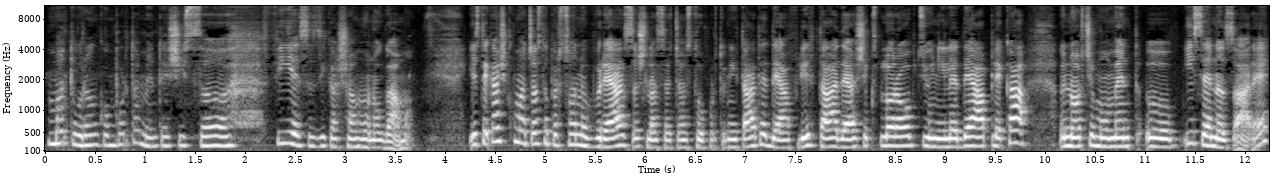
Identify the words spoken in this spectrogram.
matură în comportamente și să fie, să zic așa, monogamă. Este ca și cum această persoană vrea să-și lase această oportunitate de a flirta, de a-și explora opțiunile, de a pleca în orice moment uh, i se năzare,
